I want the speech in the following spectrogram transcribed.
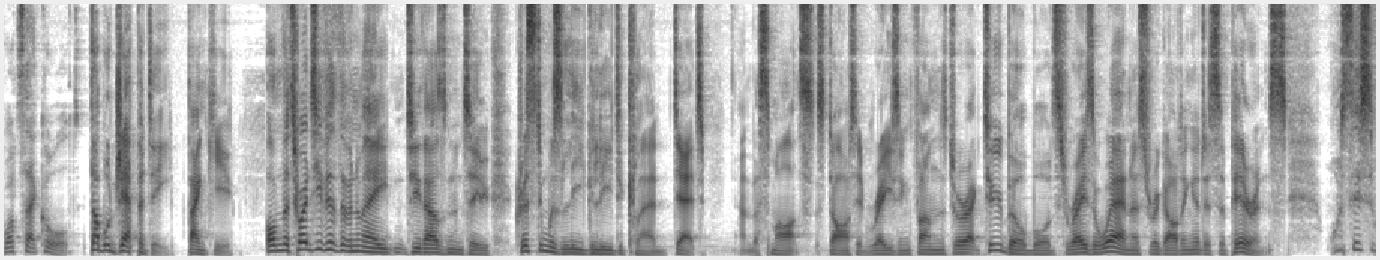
what's that called? Double jeopardy. Thank you. On the 25th of May 2002, Kristin was legally declared dead and the Smarts started raising funds to erect two billboards to raise awareness regarding her disappearance. What's this a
